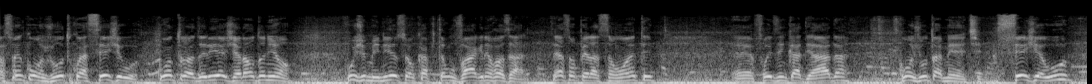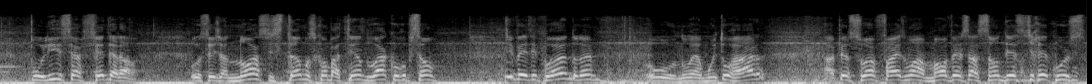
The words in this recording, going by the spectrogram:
ação em conjunto com a CGU, Controladoria Geral da União, cujo ministro é o capitão Wagner Rosário. Nessa operação ontem, é, foi desencadeada conjuntamente CGU, Polícia Federal. Ou seja, nós estamos combatendo a corrupção. De vez em quando, né? Ou não é muito raro, a pessoa faz uma malversação desse de recurso.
